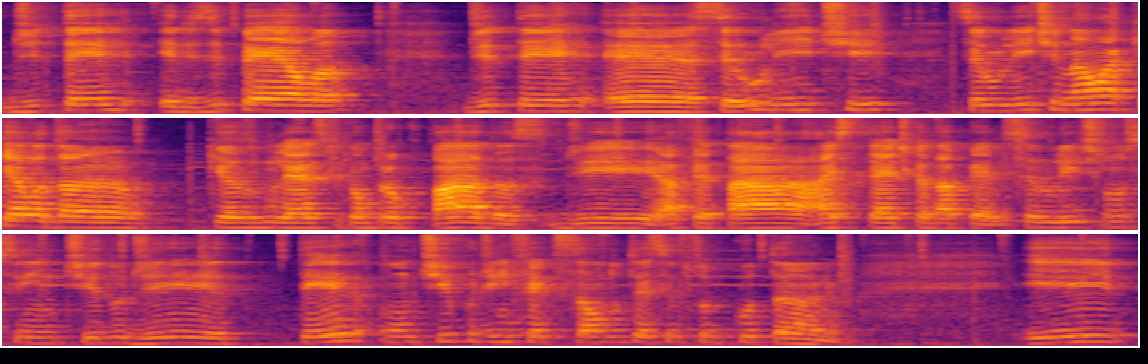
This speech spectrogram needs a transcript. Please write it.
de ter erisipela, de ter é, celulite. Celulite não aquela da que as mulheres ficam preocupadas de afetar a estética da pele. Celulite no sentido de ter um tipo de infecção do tecido subcutâneo e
